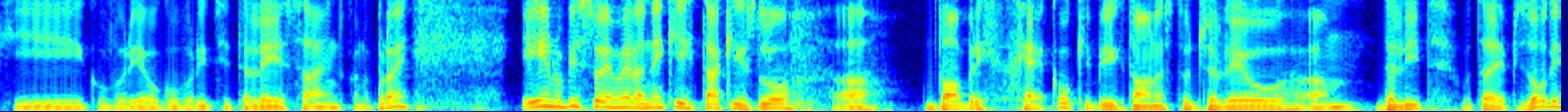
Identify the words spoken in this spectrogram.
ki govorijo o govorici telesa in tako naprej. In v bistvu je imela nekih takih zelo uh, dobrih hekov, ki bi jih danes tudi želel um, deliti v tej epizodi.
